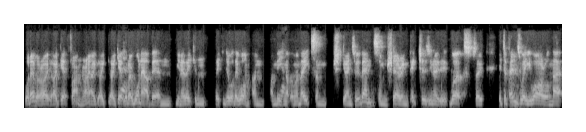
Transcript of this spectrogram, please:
whatever. I, I get fun, right? I, I, I get yeah. what I want out of it, and you know they can they can do what they want. I'm I'm meeting yeah. up with my mates. I'm going to events. I'm sharing pictures. You know, it works. So it depends where you are on that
